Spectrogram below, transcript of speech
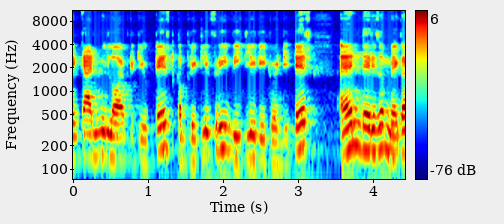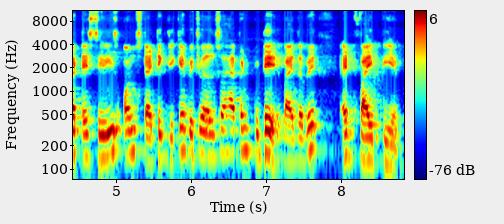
Academy law aptitude test completely free weekly T20 test and there is a mega test series on static GK which will also happen today by the way at 5 pm.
